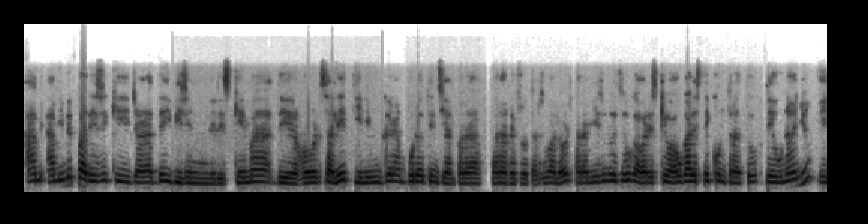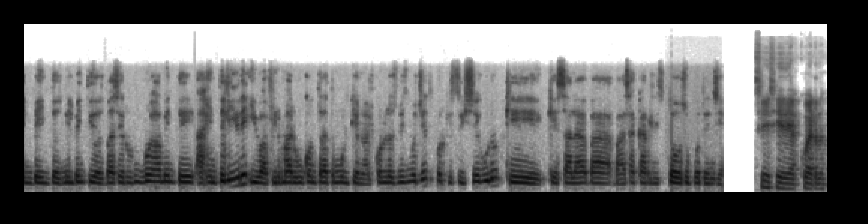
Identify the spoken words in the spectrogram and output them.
A, mí me parece que Jared Davis en el esquema de Robert Saleh tiene un gran potencial para, para reflotar su valor. Para mí es uno de estos jugadores que va a jugar este contrato de un año. En 2022 va a ser nuevamente agente libre y va a firmar un contrato multianual con los mismos Jets porque estoy seguro que, que va, va a sacarles todo su potencial. Sí, sí, de acuerdo,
